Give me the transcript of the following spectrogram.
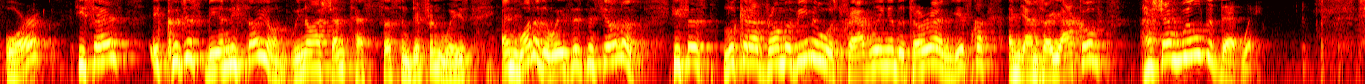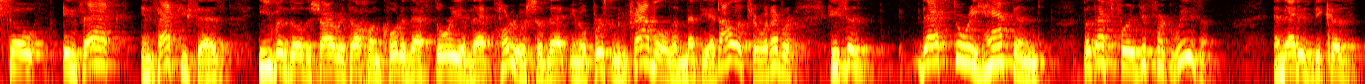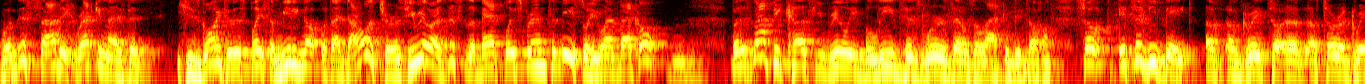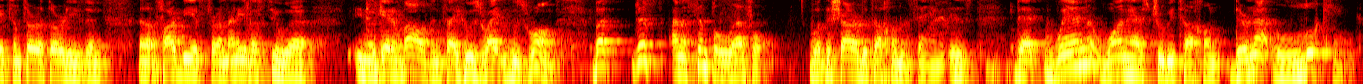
Or he says it could just be a nisayon. We know Hashem tests us in different ways, and one of the ways is nisyonos. He says, look at Avram Avinu who was traveling in the Torah and Yitzchak and sorry, Yaakov. Hashem willed it that way. So, in fact, in fact, he says, even though the Shar B'tachon quoted that story of that parush, of that you know person who traveled and met the idolater, whatever, he says that story happened, but that's for a different reason, and that is because when this tzaddik recognized that he's going to this place and meeting up with idolaters, he realized this is a bad place for him to be, so he went back home. But it's not because he really believed his words that it was a lack of bitachon. So it's a debate of, of great of, of Torah greats and Torah authorities, and uh, far be it from any of us to uh, you know get involved and say who's right and who's wrong. But just on a simple level, what the Shara Bitachon is saying is that when one has true bitachon, they're not looking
